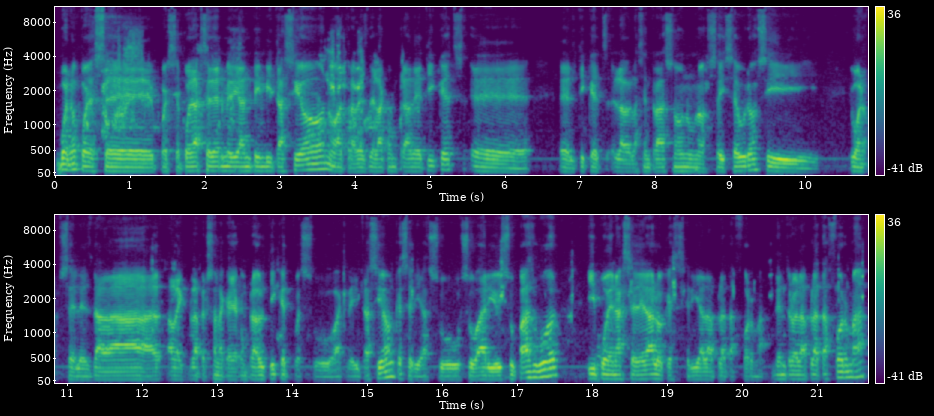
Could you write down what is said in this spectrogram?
Bueno, pues, eh, pues se puede acceder mediante invitación o a través de la compra de tickets. Eh, el ticket, las entradas son unos 6 euros y, y bueno, se les da a la, persona que haya comprado el ticket pues su acreditación, que sería su usuario y su password, y pueden acceder a lo que sería la plataforma. Dentro de la plataforma,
